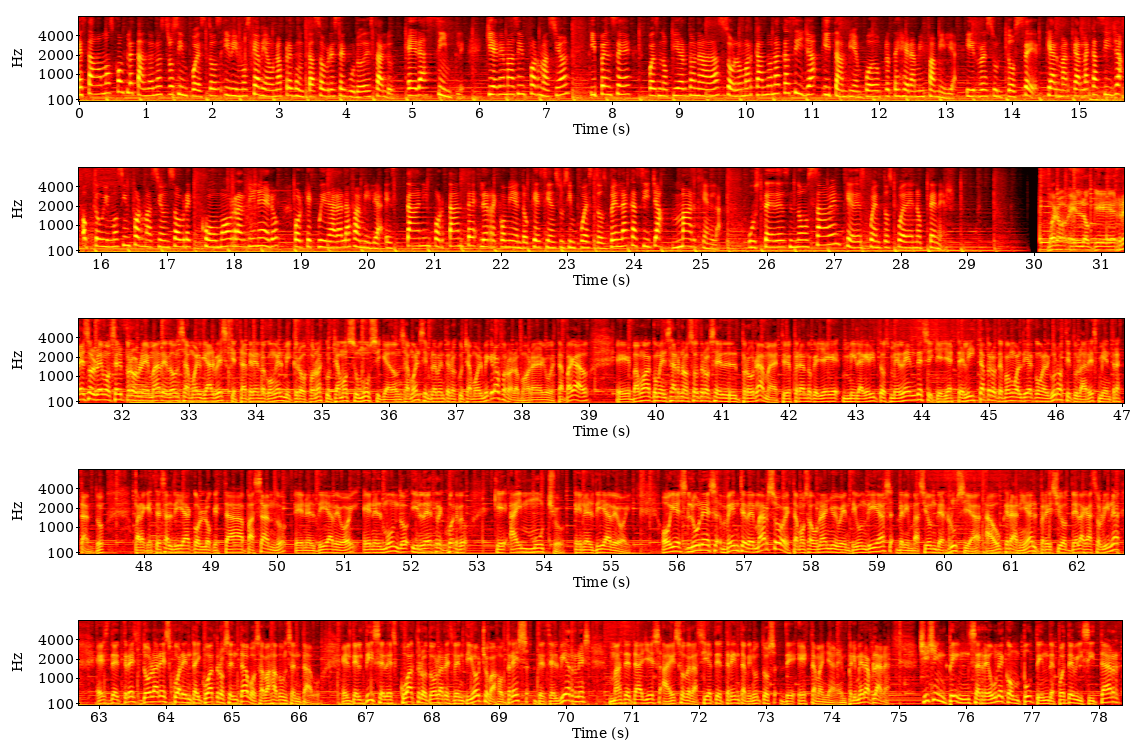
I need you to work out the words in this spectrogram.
Estábamos completando nuestros impuestos y vimos que había una pregunta sobre seguro de salud. Era simple. ¿Quiere más información? Y pensé, pues no pierdo nada solo marcando una casilla y también puedo proteger a mi familia. Y resultó ser que al marcar la casilla obtuvimos información sobre cómo ahorrar dinero porque cuidar a la familia es tan importante. Les recomiendo que si en sus impuestos ven la casilla, márquenla. Ustedes no saben qué descuentos pueden obtener. Bueno, en lo que resolvemos el problema de don Samuel Galvez que está teniendo con el micrófono, escuchamos su música, don Samuel, simplemente no escuchamos el micrófono, a lo mejor hay algo que está apagado. Eh, vamos a comenzar nosotros el programa. Estoy esperando que llegue Milagritos Meléndez y que ya esté lista, pero te pongo al día con algunos titulares mientras tanto, para que estés al día con lo que está pasando en el día de hoy en el mundo y les recuerdo que hay mucho en el día de hoy. Hoy es lunes 20 de marzo, estamos a un año y 21 días de la invasión de Rusia a Ucrania. El precio de la gasolina es de 3 dólares 44 centavos, ha bajado un centavo. El del diésel es 4 dólares 28, bajó 3 desde el viernes. Más detalles a eso de las 7.30 minutos de esta mañana. En primera plana, Xi Jinping se reúne con Putin después de visitar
